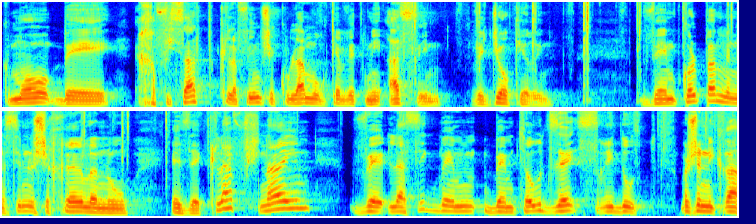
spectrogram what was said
כמו בחפיסת קלפים שכולה מורכבת מאסים וג'וקרים. והם כל פעם מנסים לשחרר לנו איזה קלף, שניים, ולהשיג באמצעות זה שרידות. מה שנקרא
